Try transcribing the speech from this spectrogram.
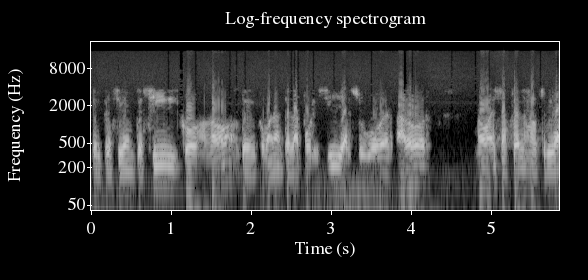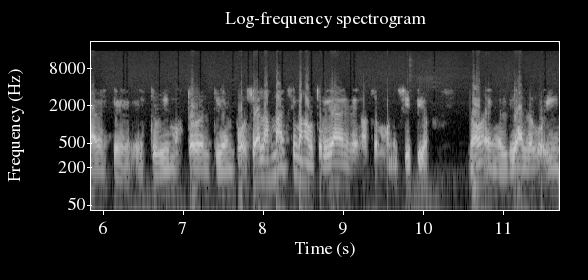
del presidente cívico, ¿no? del comandante de la policía, el subgobernador, no esas fueron las autoridades que estuvimos todo el tiempo, o sea, las máximas autoridades de nuestro municipio ¿no? en el diálogo y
